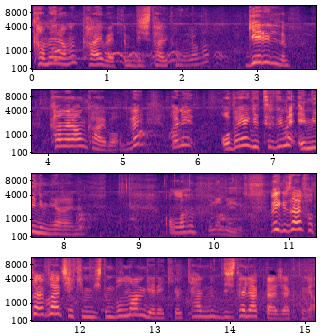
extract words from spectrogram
Kameramı kaybettim. Dijital kameramı. Gerildim. Kameram kayboldu ve hani odaya getirdiğime eminim yani. Allah'ım. Bulamaydık. Ve güzel fotoğraflar çekinmiştim. Bulmam gerekiyor. Kendim dijitale aktaracaktım ya.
